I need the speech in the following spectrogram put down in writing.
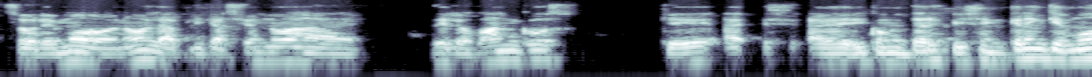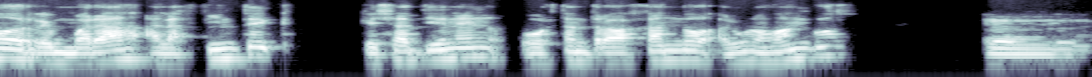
sobre Modo, ¿no? La aplicación nueva de, los bancos, que hay comentarios que dicen, ¿creen que Modo reumbará a la fintech que ya tienen o están trabajando algunos bancos. Eh,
